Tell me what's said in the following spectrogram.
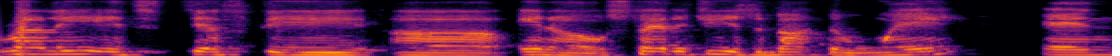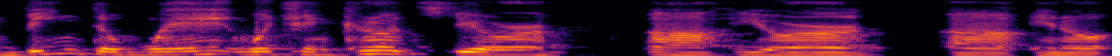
really, it's just the, you know, strategy is about the way and being the way, which includes your uh, your uh, you know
